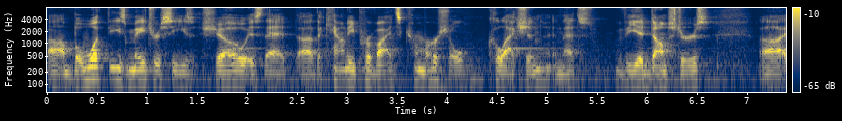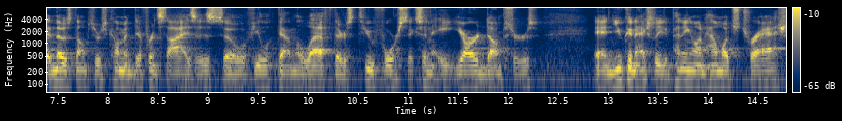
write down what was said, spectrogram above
Um, But what these matrices show is that uh, the county provides commercial collection, and that's via dumpsters. Uh, And those dumpsters come in different sizes. So if you look down the left, there's two, four, six, and eight-yard dumpsters. And you can actually, depending on how much trash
